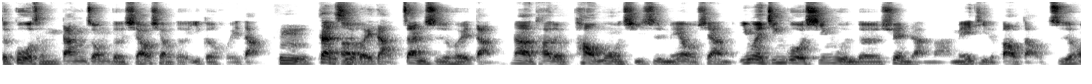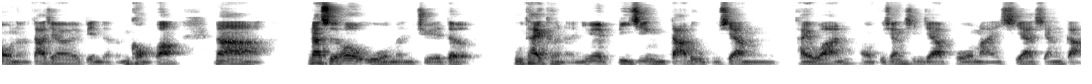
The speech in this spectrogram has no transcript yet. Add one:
的过程当中的小小的一个回档，嗯，暂时回档，暂时回档。那它的泡沫其实没有像，因为经过新闻的渲染嘛，媒体的报道之后呢，大家会变得很恐慌。那那时候我们觉得不太可能，因为毕竟大陆不像台湾哦，不像新加坡、马来西亚、香港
